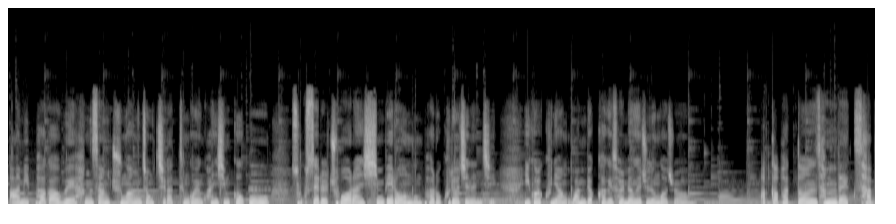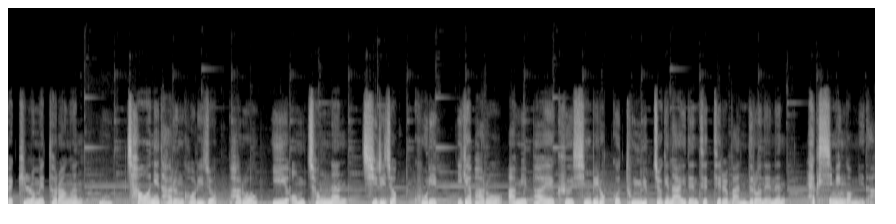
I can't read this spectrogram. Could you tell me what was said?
아미파가 왜 항상 중앙 정치 같은 거엔 관심 끄고 속세를 초월한 신비로운 문파로 그려지는지 이걸 그냥 완벽하게 설명해 주는 거죠. 아까 봤던 300, 400km랑은 뭐 차원이 다른 거리죠. 바로 이 엄청난 지리적 고립. 이게 바로 아미파의 그 신비롭고 독립적인 아이덴티티를 만들어내는 핵심인 겁니다.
